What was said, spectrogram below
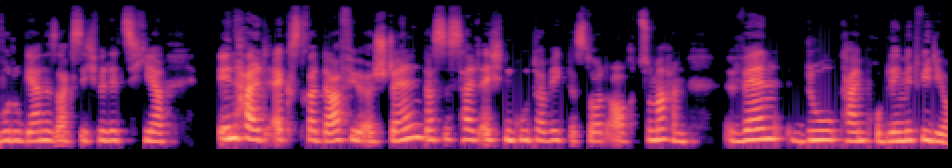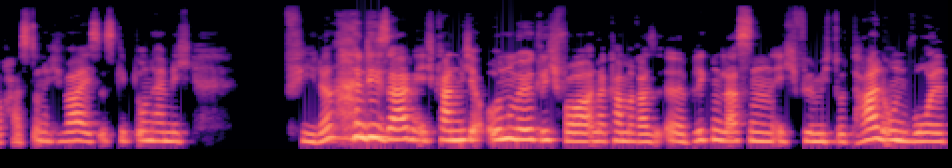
wo du gerne sagst, ich will jetzt hier Inhalt extra dafür erstellen. Das ist halt echt ein guter Weg, das dort auch zu machen, wenn du kein Problem mit Video hast. Und ich weiß, es gibt unheimlich viele, die sagen, ich kann mich unmöglich vor einer Kamera äh, blicken lassen, ich fühle mich total unwohl,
